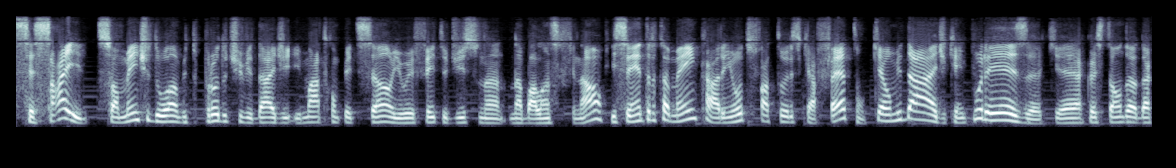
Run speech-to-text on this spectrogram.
você sai somente do âmbito produtividade e mata competição e o efeito disso na, na balança final, e você entra também, cara, em outros fatores que afetam, que é a umidade, que é a impureza, que é a questão da, da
